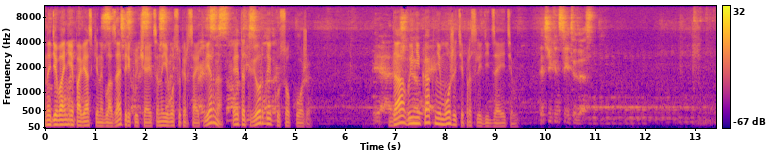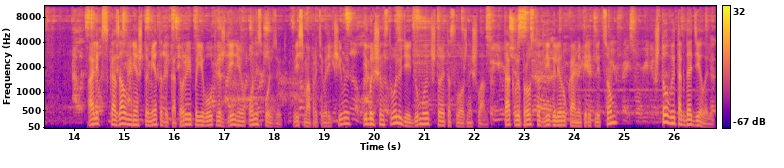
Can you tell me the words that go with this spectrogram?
Надевание повязки на глаза переключается на его суперсайт, верно? Это твердый кусок кожи. Да, вы никак не можете проследить за этим. Алекс сказал мне, что методы, которые, по его утверждению, он использует, весьма противоречивы, и большинство людей думают, что это сложный шланг. Так вы просто двигали руками перед лицом? Что вы тогда делали?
